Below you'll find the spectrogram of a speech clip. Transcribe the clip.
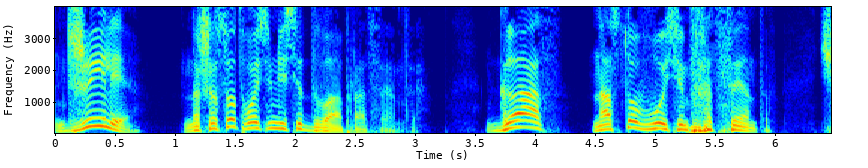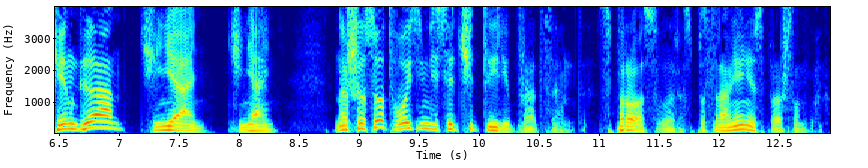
Джили на 682%. Газ на 108%. Чинган, Чинянь, Чинянь на 684%. Спрос вырос по сравнению с прошлым годом.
